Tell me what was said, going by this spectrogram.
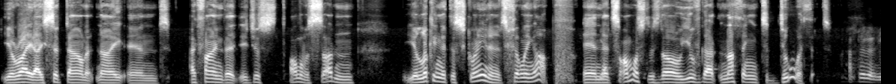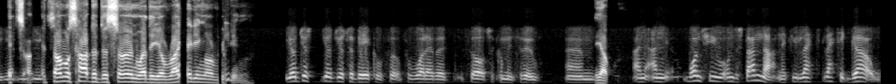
You're right. I sit down at night and I find that it just all of a sudden you're looking at the screen and it's filling up, and Yeah. it's almost as though you've got nothing to do with it. Absolutely, you, It's you, it's almost hard to discern whether you're writing or reading. you're just you're just a vehicle for, for whatever thoughts are coming through. Um, Yep. And and once you understand that, and if you let let it go,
